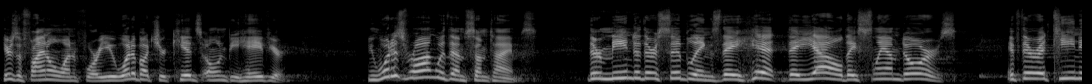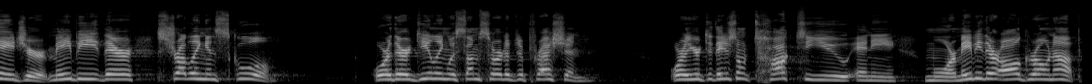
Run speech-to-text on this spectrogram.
Here's a final one for you. What about your kids' own behavior? I mean, what is wrong with them sometimes? They're mean to their siblings. They hit, they yell, they slam doors. If they're a teenager, maybe they're struggling in school, or they're dealing with some sort of depression, or they just don't talk to you anymore. Maybe they're all grown up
